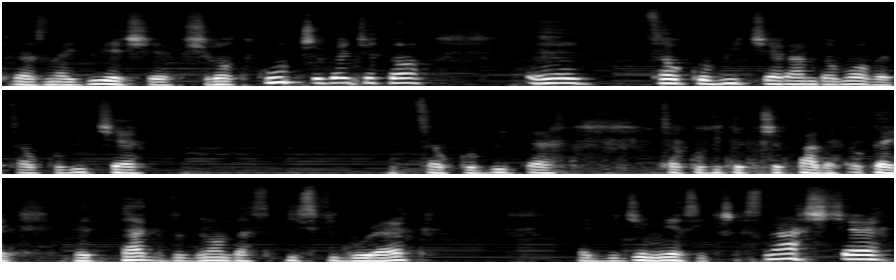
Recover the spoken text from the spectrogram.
która znajduje się w środku, czy będzie to e, całkowicie randomowe, całkowicie całkowite, całkowity przypadek. Ok, tak wygląda spis figurek. Jak widzimy, jest ich 16.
